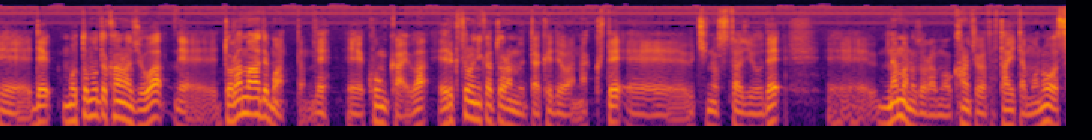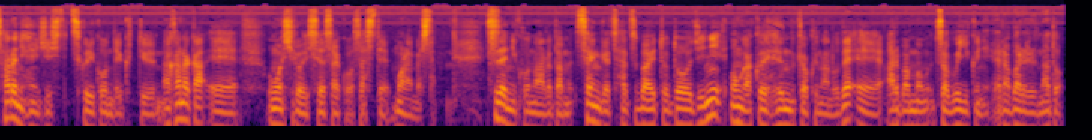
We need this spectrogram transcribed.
えー、で、もともと彼女は、えー、ドラマーでもあったんで、えー、今回はエレクトロニカドラムだけではなくて、えー、うちのスタジオで、えー、生のドラムを彼女が叩いたものをさらに編集して作り込んでいくっていう、なかなか、えー、面白い制作をさせてもらいました。すでにこのアルバム、先月発売と同時に音楽 FM 曲などで、えー、アルバムザ・ウィークに選ばれるなど、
